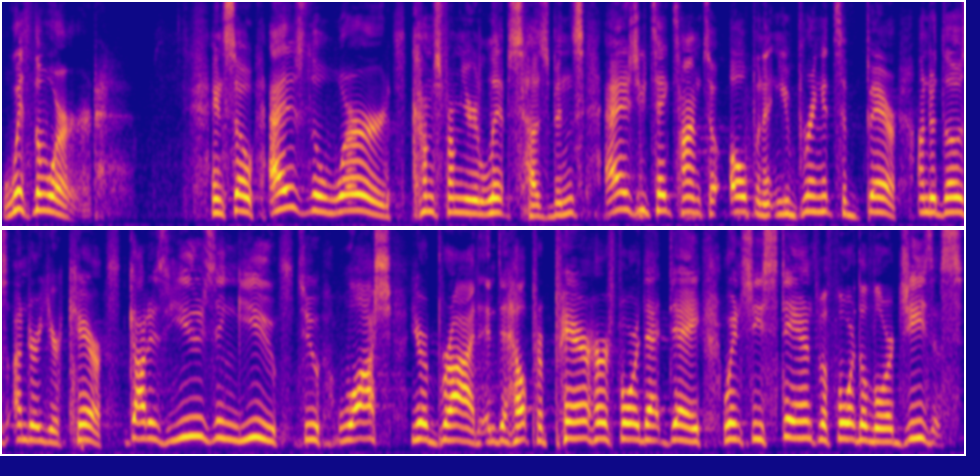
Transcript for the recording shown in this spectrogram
with the Word. And so, as the word comes from your lips, husbands, as you take time to open it and you bring it to bear under those under your care, God is using you to wash your bride and to help prepare her for that day when she stands before the Lord Jesus.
